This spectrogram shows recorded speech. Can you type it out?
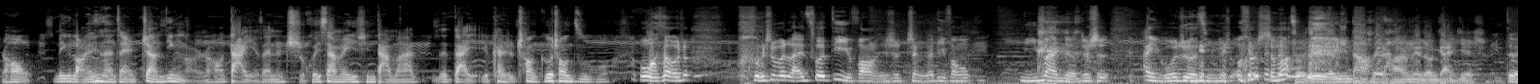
然后那个老年团在那站定了，然后大爷在那指挥下面一群大妈，那大爷就开始唱歌唱祖国。我操！我说我是不是来错地方了？就是整个地方弥漫着就是爱国热情那种 什么走进人民大会堂那种感觉是。对，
